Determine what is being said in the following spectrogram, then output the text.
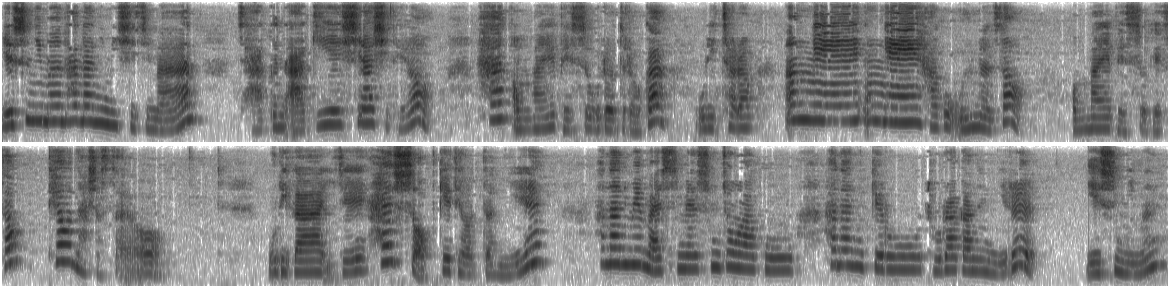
예수님은 하나님이시지만 작은 아기의 씨앗이 되어 한 엄마의 뱃속으로 들어가 우리처럼 응애 응애 하고 울면서 엄마의 뱃속에서 태어나셨어요. 우리가 이제 할 수 없게 되었던 일, 하나님의 말씀에 순종하고 하나님께로 돌아가는 일을 예수님은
